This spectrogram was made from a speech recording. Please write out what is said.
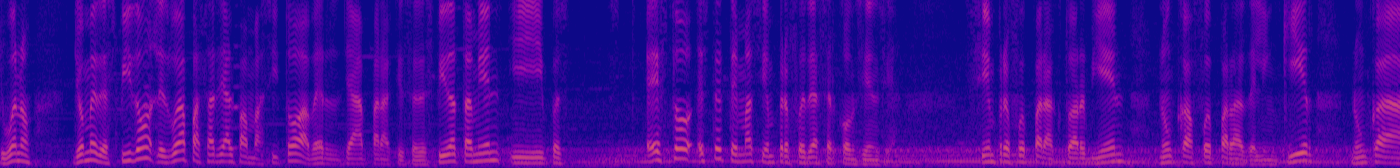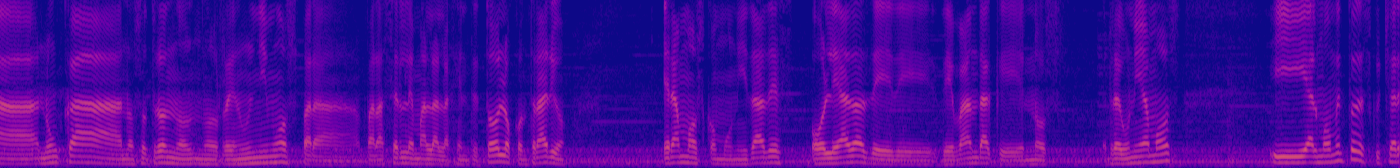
Y bueno, yo me despido. Les voy a pasar ya el pambacito a ver ya para que se despida también. Y pues esto, este tema siempre fue de hacer conciencia. Siempre fue para actuar bien, nunca fue para delinquir, nunca, nunca nosotros nos, reunimos para, para hacerle mal a la gente. Todo lo contrario, éramos comunidades oleadas de, de- de banda que nos reuníamos y al momento de escuchar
